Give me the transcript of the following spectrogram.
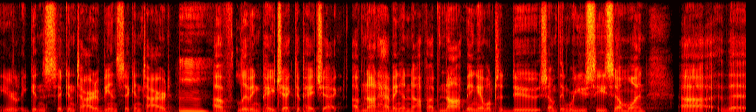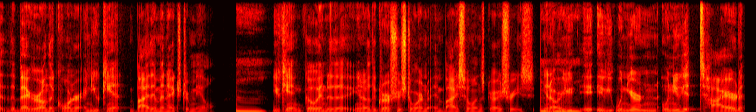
you're getting sick and tired of being sick and tired of living paycheck to paycheck of not having enough of not being able to do something where you see someone uh, the the beggar on the corner and you can't buy them an extra meal Mm. you can't go into the you know the grocery store and, and buy someone's groceries. You know or you, mm-hmm. you, when you're when you get tired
